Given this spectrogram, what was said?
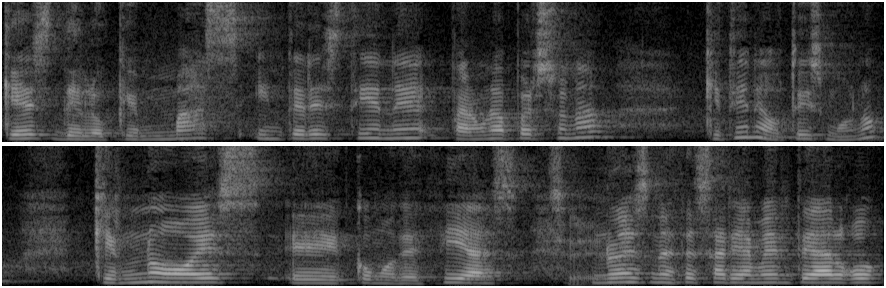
que es de lo que más interés tiene para una persona que tiene autismo, ¿no? que no es, eh, como decías, no es necesariamente algo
